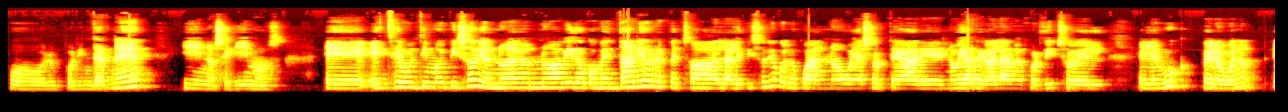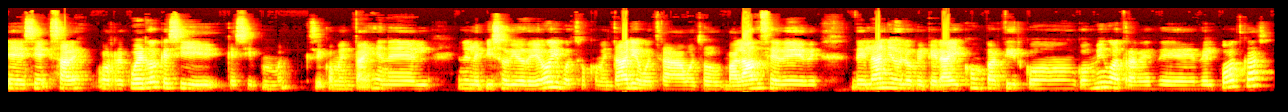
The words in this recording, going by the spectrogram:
por, por internet y nos seguimos. Eh, este último episodio no, no, ha habido comentarios respecto al, episodio, con lo cual no voy a sortear, no voy a regalar, mejor dicho, el, el ebook, pero bueno, eh, si, sabes, os recuerdo que si, que si, si comentáis en el, en el episodio de hoy vuestros comentarios, vuestra, vuestro balance de, del año, lo que queráis compartir con, conmigo a través de, del podcast,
